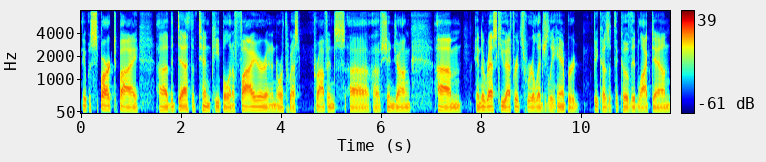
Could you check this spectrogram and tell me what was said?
it was sparked by uh, the death of 10 people in a fire in a northwest province uh, of Xinjiang. Um, and the rescue efforts were allegedly hampered because of the COVID lockdown.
